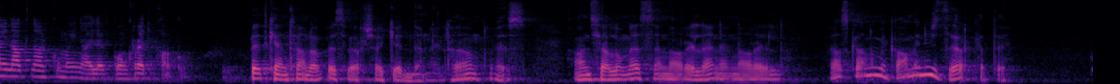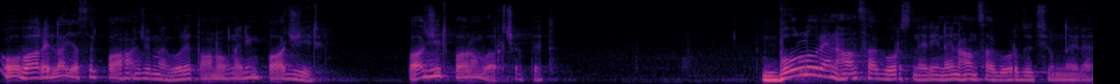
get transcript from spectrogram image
միայն ակնարկում էին, այլև կոնկրետ փակում։ Պետք է ընդհանրապես վերջակետ դնել, հա, այս անցյալում էս են արել են, են արել Հասկանում եք, ամեն ինչ ձեռքդ է։ Ով արելա, ես էլ պահանջում եմ, որ այդ անողներին պատժիր։ Պատժիր, պարոն վարչապետ։ Բոլոր այն հանցագործներին, այն հանցագործությունները,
